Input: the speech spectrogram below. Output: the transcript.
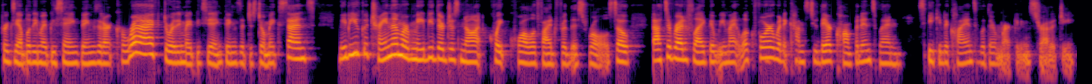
for example they might be saying things that aren't correct or they might be saying things that just don't make sense maybe you could train them or maybe they're just not quite qualified for this role. So that's a red flag that we might look for when it comes to their confidence when speaking to clients about their marketing strategy.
